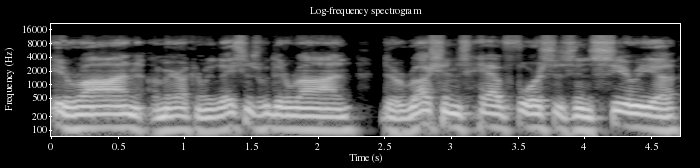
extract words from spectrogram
Iran, American relations with Iran. The Russians have forces in Syria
